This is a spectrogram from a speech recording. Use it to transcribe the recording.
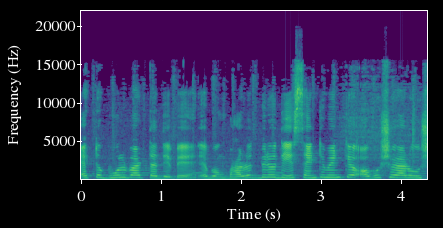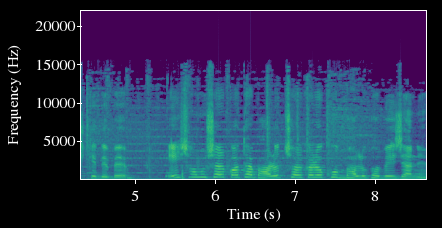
একটা ভুল বার্তা দেবে এবং ভারত বিরোধী সেন্টিমেন্টকে অবশ্যই আরও উস্কে দেবে। এই সমস্যার কথা ভারত সরকারও খুব ভালোভাবেই জানে।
